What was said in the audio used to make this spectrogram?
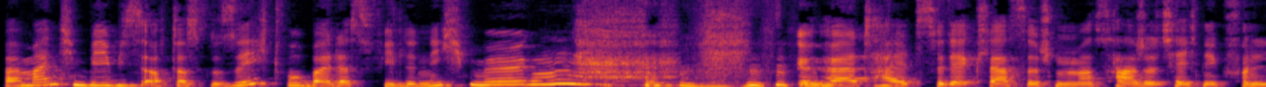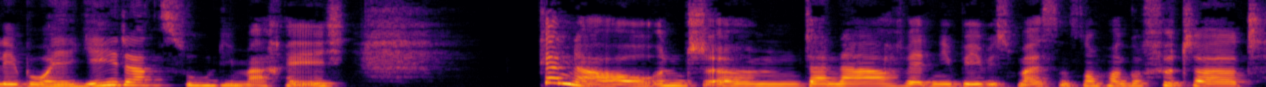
Bei manchen Babys auch das Gesicht, wobei das viele nicht mögen. gehört halt zu der klassischen Massagetechnik von Le Boyer dazu, die mache ich. Genau, und ähm, danach werden die Babys meistens nochmal gefüttert,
